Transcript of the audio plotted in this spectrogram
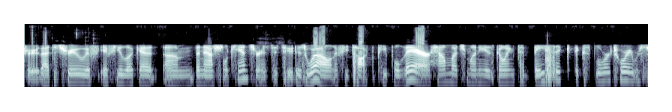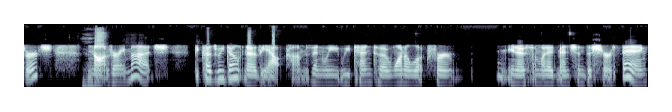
true. That's true if, if you look at um, the National Cancer Institute as well. And if you talk to people there, how much money is going to basic exploratory research? Yes. Not very much because we don't know the outcomes and we, we tend to want to look for you know someone had mentioned the sure thing.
